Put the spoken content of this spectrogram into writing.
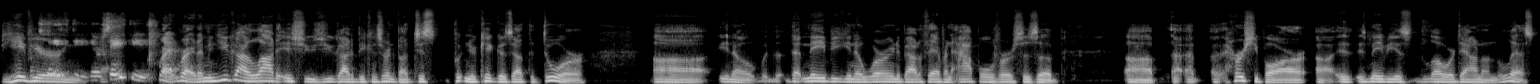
behavior. Their safety. And, their safety. Right, yeah. right. I mean, you got a lot of issues you got to be concerned about. Just putting your kid goes out the door. Uh, you know that maybe you know worrying about if they have an apple versus a uh, a, a, Hershey bar uh, is, is, maybe is lower down on the list.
